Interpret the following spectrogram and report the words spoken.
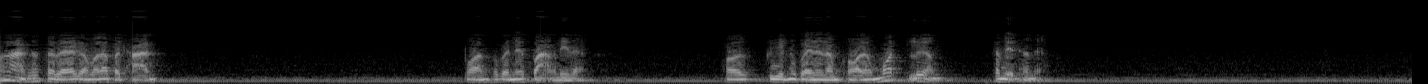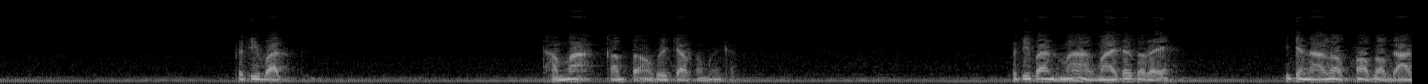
มากก็แสดงกับมารับประทานปอนเข้าไปในปากนี่แหละ พอกลืนลงไปในลำคอแล้วมดเรื่องสำเร็จท่านเนี่ยปฏิบัติธรรมะคำสอนของพระเจ้าก็เหมือนกัน ฏิบัติมากมายสักเท่าไหร่พิจารณารอบครอบรอบด้าน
